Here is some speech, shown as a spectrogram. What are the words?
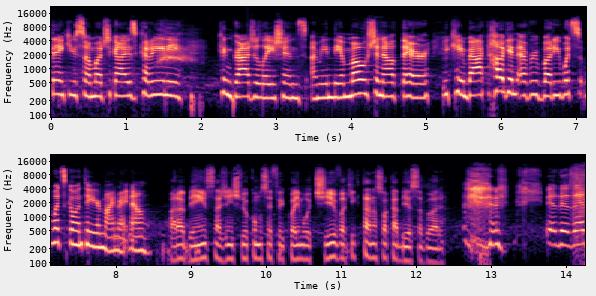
Thank you so much, guys. Karini, congratulations. I mean, the emotion out there. You came back hugging everybody. What's, what's going through your mind right now? Parabéns, a gente viu como você ficou emotiva. O que está na sua cabeça agora? Meu Deus, é,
